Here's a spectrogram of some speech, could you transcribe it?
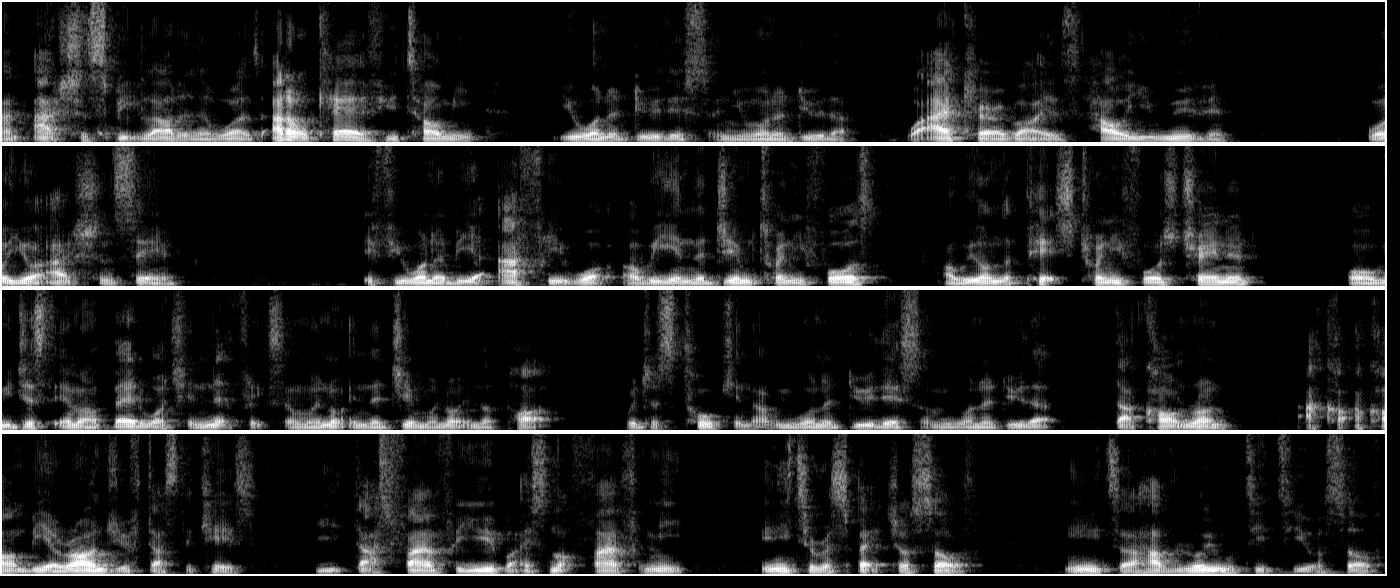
And actions speak louder than words. I don't care if you tell me you want to do this and you want to do that. What I care about is how are you moving? What are your actions saying? If you want to be an athlete, what are we in the gym 24s? Are we on the pitch 24s training? Or are we just in our bed watching Netflix and we're not in the gym, we're not in the park? We're just talking that we want to do this and we want to do that. That can't run. I can't, I can't be around you if that's the case. You, that's fine for you, but it's not fine for me. You need to respect yourself. You need to have loyalty to yourself.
